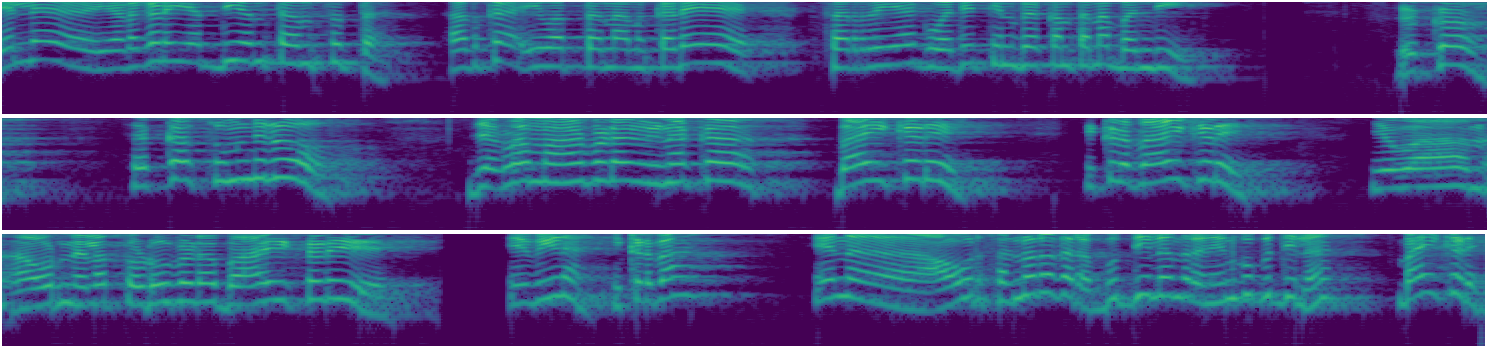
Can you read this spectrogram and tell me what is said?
ಎಲ್ಲೇ ಎಡಗಡೆ ಎದ್ದಿ ಅಂತ ಅನ್ಸುತ್ತೆ. ಅದಕ್ಕೆ ಇವತ್ತು ನನ್ನ ಕಡೆ ಸರಿಯಾಗಿ ಒದಿ ತಿನ್ಬೇಕಂತನ ಬಂದಿ. ಯಾಕ? ಯಾಕ ಸುಮ್ಮನಿರು ಜಗಳ ಮಾಡಬೇಡ ವೀಣಕ್ಕ. ಬಾ ಈ ಕಡೆ. ಈ ಕಡೆ ಕಡೆ. ಯವ್ವ ಅವ್ರನ್ನೆಲ್ಲ ತೊಡಬೇಡ ಬಾ ಈ ಕಡೆ. ಏ ವೀಣ ಈ ಕಡೆ ಬಾ. ಏನು ಅವ್ರು ಸಣ್ಣವ್ರು ಅದಾರ ಬುದ್ಧಿ ಇಲ್ಲ ಅಂದ್ರೆ ನಿನಗೂ ಬುದ್ಧಿಲ್ಲ ಬಾ ಈ ಕಡೆ.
